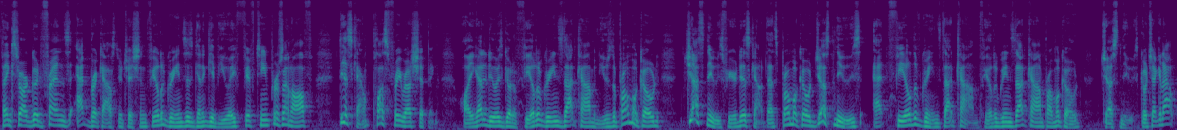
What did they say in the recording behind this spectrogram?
Thanks to our good friends at Brickhouse Nutrition, Field of Greens is going to give you a 15% off discount plus free rush shipping. All you got to do is go to fieldofgreens.com and use the promo code JUSTNEWS for your discount. That's promo code JUSTNEWS at fieldofgreens.com. Fieldofgreens.com, promo code JUSTNEWS. Go check it out.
